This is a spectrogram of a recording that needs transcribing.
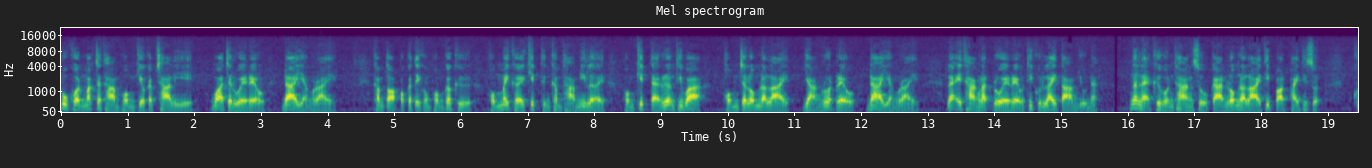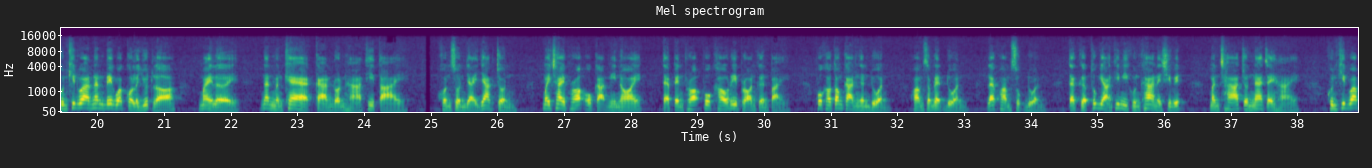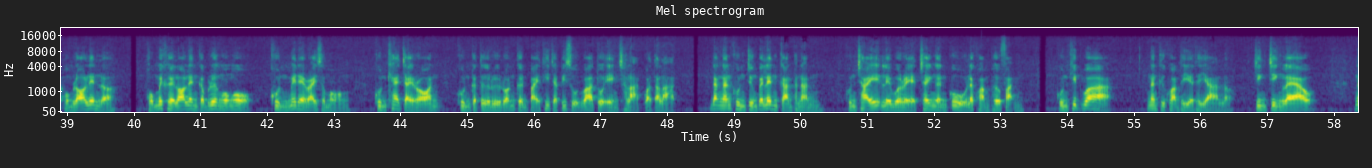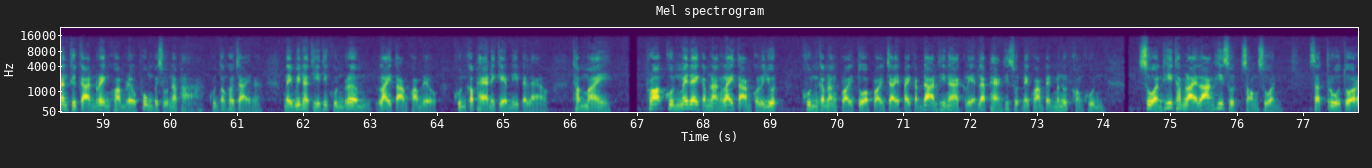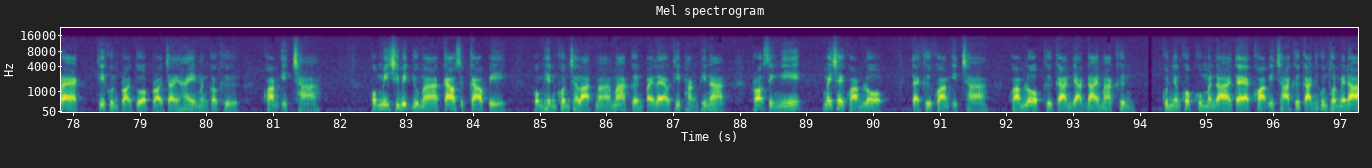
ผู้คนมักจะถามผมเกี่ยวกับชาลี ว่าจะรวยเร็วได้อย่างไรคำตอบปกติของผมก็คือ ผมไม่เคยคิดถึงคำถามนี้เลย ผมคิดแต่เรื่องที่ว่า ผมจะล้มละลายอย่างรวดเร็วได้อย่างไร และไอ้ทางลัดรวยเร็วที่คุณไล่ตามอยู่นะ นั่นแหละคือหนทางสู่การล้มละลายที่ปลอดภัยที่สุด คุณคิดว่านั่นเรียกว่ากลยุทธ์เหรอ ไม่เลย นั่นมันแค่การรนหาที่ตาย คนส่วนใหญ่ยากจน ไม่ใช่เพราะโอกาสมีน้อย แต่เป็นเพราะพวกเขารีบร้อนเกินไป พวกเขาต้องการเงินด่วน ความสำเร็จด่วน และความสุขด่วน แต่เกือบทุกอย่างที่มีคุณค่าในชีวิต มันช้าจนน่าใจหาย คุณคิดว่าผมล้อเล่นเหรอ ผมไม่เคยล้อเล่นกับเรื่องโง่ๆ คุณไม่ได้ไร้สมอง คุณแค่ใจร้อน คุณกระตือรือร้นเกินไปที่จะพิสูจน์ว่าตัวเองฉลาดกว่าตลาด ดังนั้นคุณจึงไปเล่นการพนัน คุณใช้เลเวอเรจใช้เงินกู้และความเพ้อฝัน คุณคิดว่านั่นคือความทะเยอทะยานเหรอ จริง ๆ แล้ว นั่นคือการเร่งความเร็วพุ่งไปสู่หน้าผา คุณต้องเข้าใจนะ ในวินาทีที่คุณเริ่มไล่ตามความเร็ว คุณก็แพ้ในเกมนี้ไปแล้วทำไม เพราะคุณไม่ได้กำลังไล่ตามกลยุทธ์ คุณกำลังปล่อยตัวปล่อยใจไปกับด้านที่น่าเกลียดและแพงที่สุดในความเป็นมนุษย์ของคุณ ส่วนที่ทำลายล้างที่สุดสองส่วนศัตรูตัวแรกที่คุณปล่อยตัวปล่อยใจให้มันก็คือ ความอิจฉา ผมมีชีวิตอยู่มา 99 ปี ผมเห็นคนฉลาดมามากเกินไปแล้วที่พังพินาศ เพราะสิ่งนี้ไม่ใช่ความโลภแต่คือความอิจฉา ความโลภคือการอยากได้มากขึ้น คุณยังควบคุมมันได้ แต่ความอิจฉาคือการที่คุณทนไม่ได้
